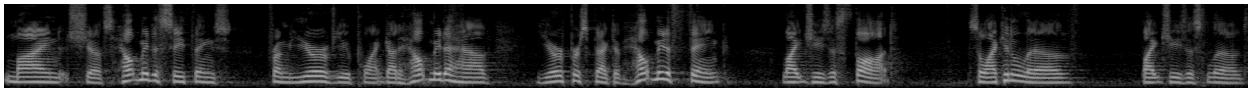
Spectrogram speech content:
mind shifts. Help me to see things from your viewpoint. God, help me to have your perspective. Help me to think like Jesus thought so I can live like Jesus lived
